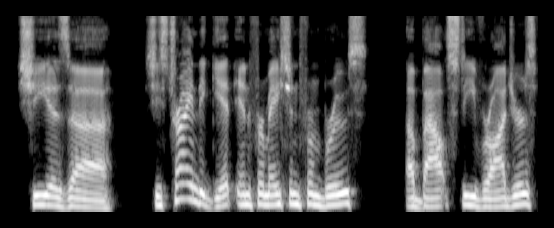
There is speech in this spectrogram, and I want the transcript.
She is uh she's trying to get information from Bruce about Steve Rogers.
